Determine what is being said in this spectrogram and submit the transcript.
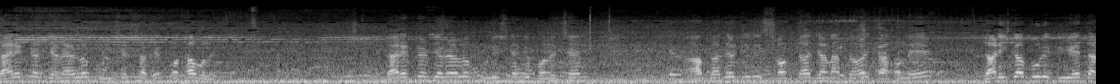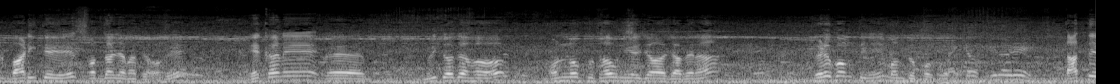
director general of পুলিশের সাথে কথা বলেছেন। ডাইরেক্টর জেনারেল অফ পুলিশ নাকি বলেছেন, আপনাদের যদি শ্রদ্ধা জানাতে হয় তাহলে দ্বারিকাপুরে গিয়ে তার বাড়িতে শ্রদ্ধা জানাতে হবে। এখানে মৃতদেহ অন্য কোথাও নিয়ে যাওয়া যাবে না। এরকম তিনি মন্তব্য করেন। তাতে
